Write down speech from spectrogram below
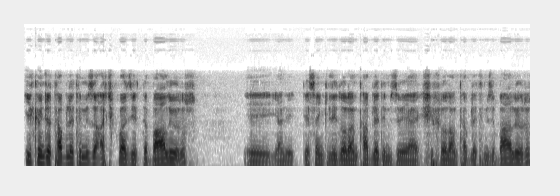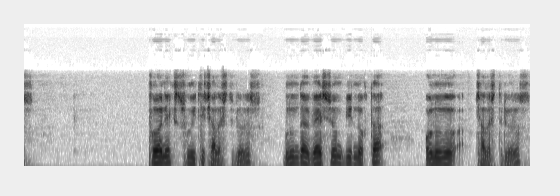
İlk önce tabletimizi açık vaziyette bağlıyoruz. Ee, yani desen kilidi olan tabletimizi veya şifre olan tabletimizi bağlıyoruz. Phoenix Suite'i çalıştırıyoruz. Bunun da versiyon 1.10'unu çalıştırıyoruz.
